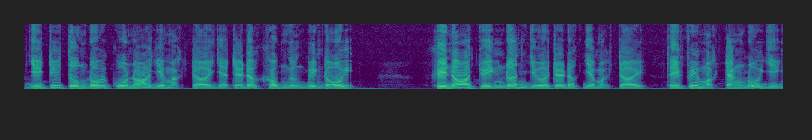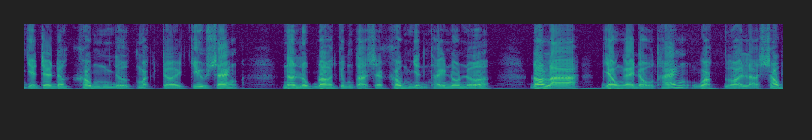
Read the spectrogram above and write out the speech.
vị trí tương đối của nó với mặt trời và trái đất không ngừng biến đổi. Khi nó chuyển đến giữa trái đất và mặt trời, thì phía mặt trăng đối diện với trái đất không được mặt trời chiếu sáng, nên lúc đó chúng ta sẽ không nhìn thấy nó nữa. Đó là vào ngày đầu tháng hoặc gọi là sốc.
